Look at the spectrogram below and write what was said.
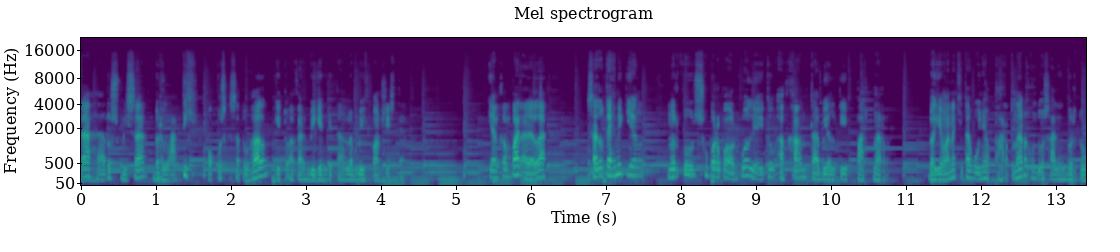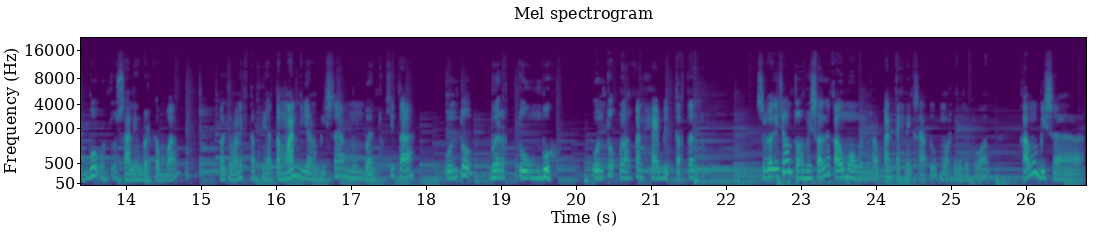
Kita harus bisa berlatih fokus ke satu hal, itu akan bikin kita lebih konsisten. Yang keempat adalah satu teknik yang menurutku super powerful yaitu accountability partner. Bagaimana kita punya partner untuk saling bertumbuh, untuk saling berkembang. Bagaimana kita punya teman yang bisa membantu kita untuk bertumbuh, untuk melakukan habit tertentu. Sebagai contoh, misalnya kamu mau menerapkan teknik satu, morning ritual, kamu bisa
